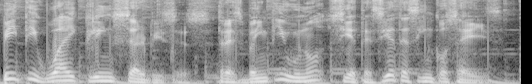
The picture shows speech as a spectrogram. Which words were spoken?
PTY Clean Services 321-7756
